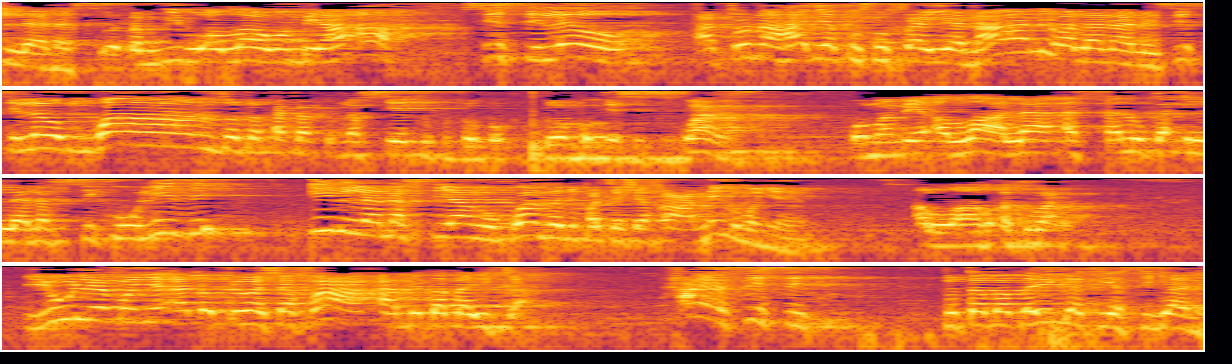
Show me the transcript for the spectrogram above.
illa nafsi. Watamjibu Allah wamwambia a sisi leo hatuna haja kushufaia nani wala nani. Sisi leo mwanzo tunataka nafsi yetu kutuokoke sisi kwanza. Wamwambia Allah la as'aluka illa nafsi kuulizi illa nafsi yangu kwanza nipate shafaa mimi mwenyewe. Allahu akbar. Yule mwenye alopewa shafaa amebabaika. Haya sisi tutababaika kiasi gani?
